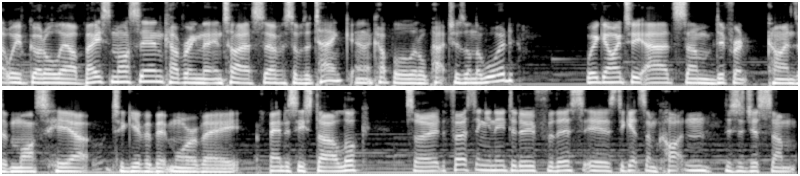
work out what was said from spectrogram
That we've got all our base moss in, covering the entire surface of the tank and a couple of little patches on the wood, we're going to add some different kinds of moss here to give a bit more of a fantasy style look. So the first thing you need to do for this is to get some cotton. This is just some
